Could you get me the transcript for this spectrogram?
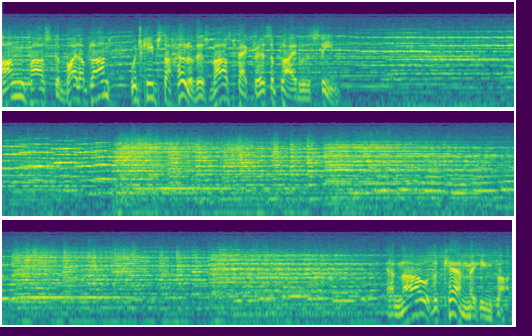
On past the boiler plant, which keeps the whole of this vast factory supplied with steam. And now the can-making plant.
